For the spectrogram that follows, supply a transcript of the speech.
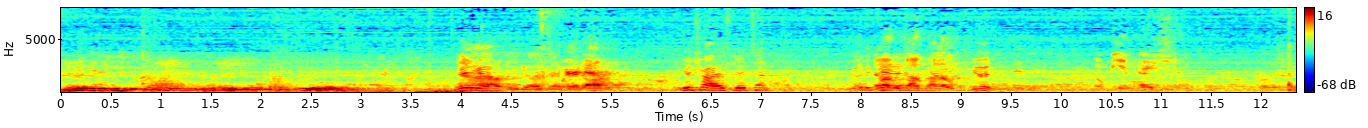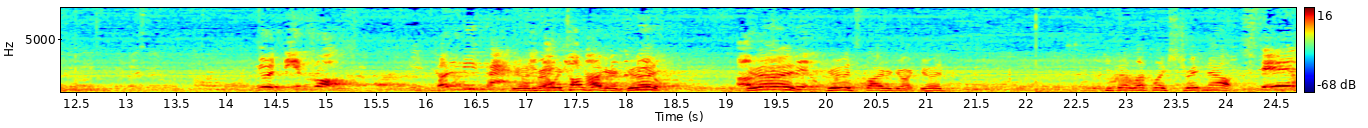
There you go. There you go, Jack. Square That down. arm. Good tries, good attempt. Good No, cover. no, no. Good. Don't be impatient. Good, knee across. Cut a knee pass. Good. Remember that we talked about here. Good. middle. Up in the middle. Good. Good spider guard. Good. Keep that left leg straightened out. Stand,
